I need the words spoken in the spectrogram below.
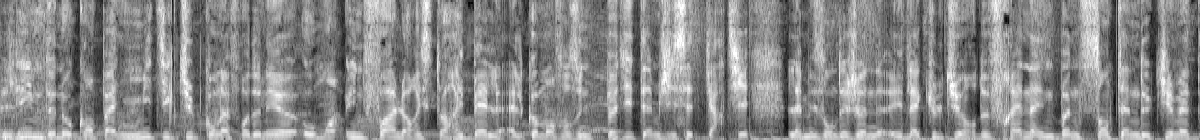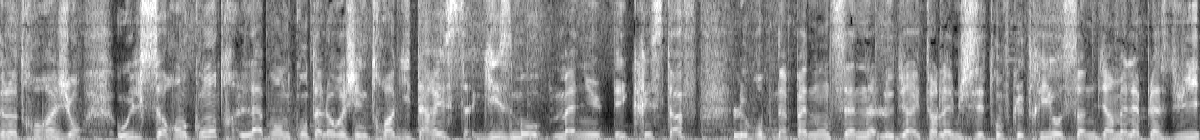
L'hymne de nos campagnes, mythique tube qu'on a fredonné euh, au moins une fois. Leur histoire est belle. Elle commence dans une petite MJC de quartier, la maison des jeunes et de la culture de Fresnes, à une bonne centaine de kilomètres de notre région, où ils se rencontrent. La bande compte à l'origine trois guitaristes, Gizmo, Manu et Christophe. Le groupe n'a pas de nom de scène. Le directeur de la MJC trouve que Trio sonne bien, mais à la place du I,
